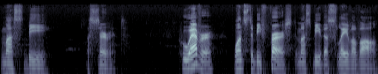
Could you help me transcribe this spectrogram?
must be a servant. Whoever wants to be first must be the slave of all.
